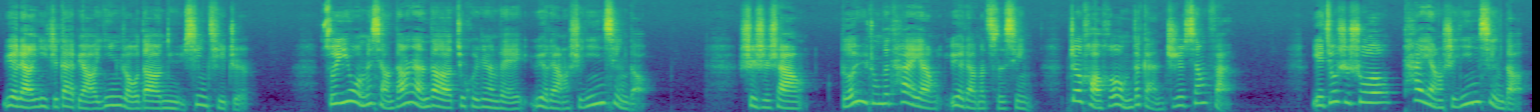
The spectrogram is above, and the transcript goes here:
月亮一直代表阴柔的女性气质，所以我们想当然的就会认为月亮是阴性的。事实上，德语中的太阳、月亮的词性正好和我们的感知相反。也就是说，太阳是阴性的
